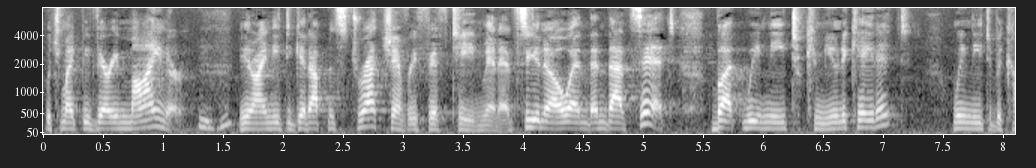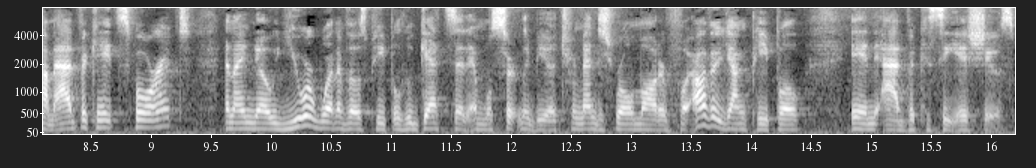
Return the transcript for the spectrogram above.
which might be very minor. Mm-hmm. You know, I need to get up and stretch every 15 minutes, you know, and, and that's it. But we need to communicate it. We need to become advocates for it. And I know you're one of those people who gets it and will certainly be a tremendous role model for other young people in advocacy issues.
